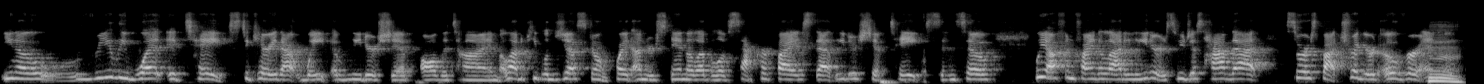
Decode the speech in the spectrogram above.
you know, really what it takes to carry that weight of leadership all the time. A lot of people just don't quite understand the level of sacrifice that leadership takes. And so we often find a lot of leaders who just have that sore spot triggered over and mm. over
